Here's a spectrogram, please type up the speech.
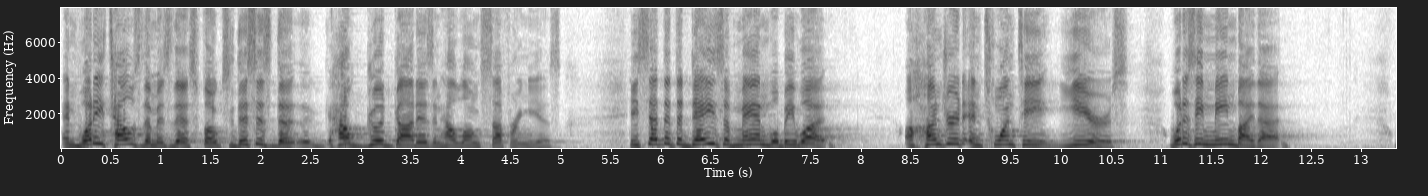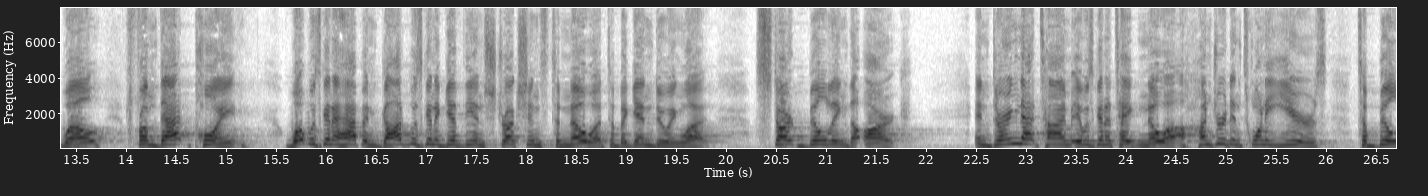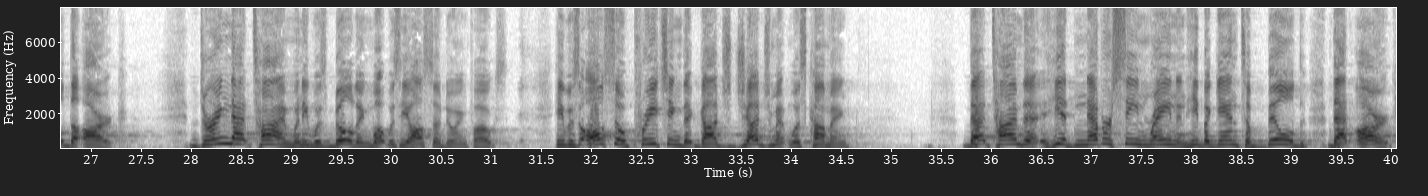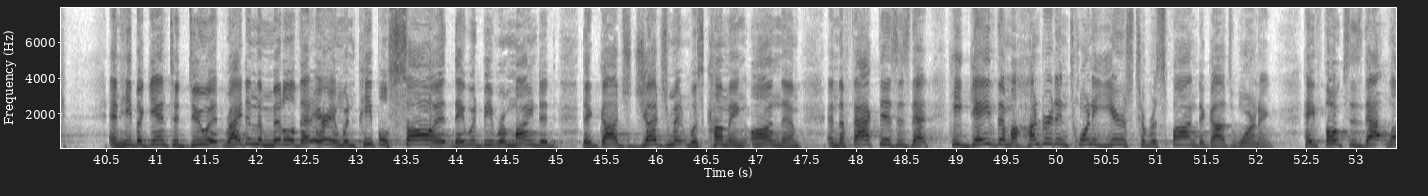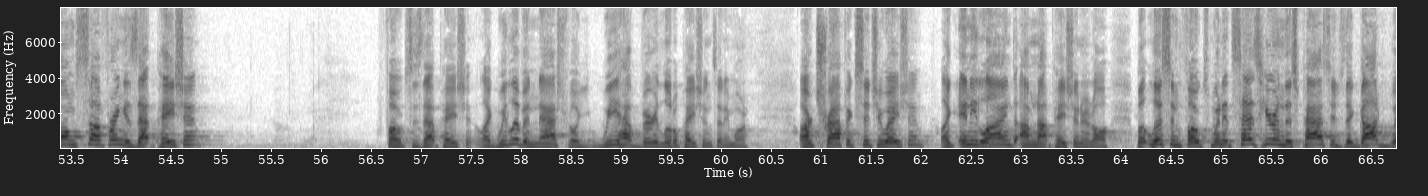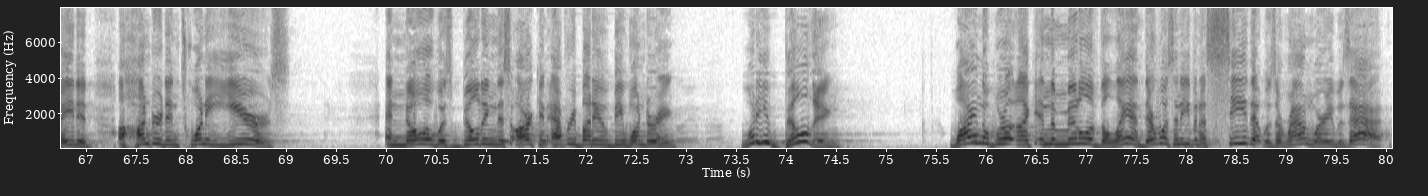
And what he tells them is this, folks, this is the, how good God is and how long-suffering he is. He said that the days of man will be what? 120 years. What does he mean by that? Well, from that point, what was going to happen? God was going to give the instructions to Noah to begin doing what? Start building the ark. And during that time, it was going to take Noah 120 years to build the ark. During that time when he was building, what was he also doing, folks? He was also preaching that God's judgment was coming. That time that he had never seen rain and he began to build that ark and he began to do it right in the middle of that area. And when people saw it, they would be reminded that God's judgment was coming on them. And the fact is, is that he gave them 120 years to respond to God's warning. Hey, folks, is that long suffering? Is that patient? Folks, is that patient? Like we live in Nashville. We have very little patience anymore. Our traffic situation, like any line, I'm not patient at all. But listen, folks, when it says here in this passage that God waited 120 years and Noah was building this ark and everybody would be wondering, what are you building? Why in the world, like in the middle of the land, there wasn't even a sea that was around where he was at.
